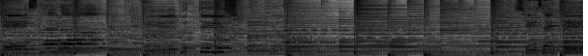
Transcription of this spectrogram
주의 사랑 을 붙드시며. 세상 끝.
